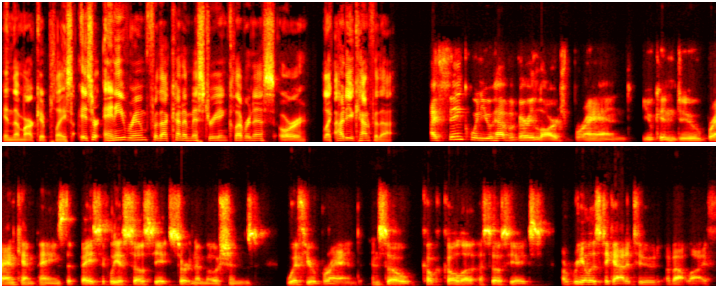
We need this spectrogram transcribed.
in the marketplace. Is there any room for that kind of mystery and cleverness or like how do you account for that? I think when you have a very large brand, you can do brand campaigns that basically associate certain emotions with your brand. And so Coca Cola associates a realistic attitude about life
